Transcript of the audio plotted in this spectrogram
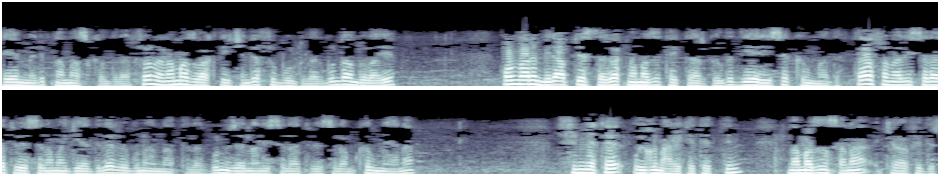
teyemmüm edip namaz kıldılar. Sonra namaz vakti içinde su buldular. Bundan dolayı onların biri abdest alarak namazı tekrar kıldı. Diğeri ise kılmadı. Daha sonra Aleyhisselatü Vesselam'a geldiler ve bunu anlattılar. Bunun üzerine Aleyhisselatü Vesselam kılmayana sünnete uygun hareket ettin namazın sana kafidir.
